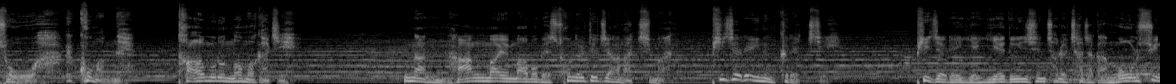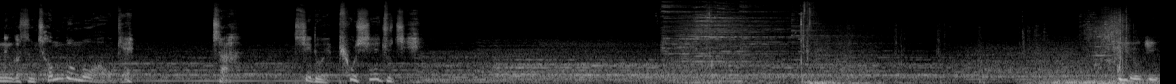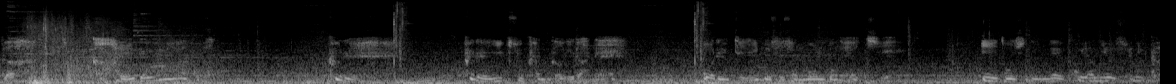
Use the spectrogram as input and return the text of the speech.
좋아, 고맙네. 다음으로 넘어가지. 난 악마의 마법에 손을 대지 않았지만 피제레이는 그랬지. 피제레이의 옛 은신처를 찾아가 모을 수 있는 것은 전부 모아오게. 자, 지도에 표시해주지. 여기가 칼데온이라고. 그래, 그래 익숙한 거리라네. 어릴 때 이곳에서 놀곤 했지. 이 도시는 내 고향이었으니까.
